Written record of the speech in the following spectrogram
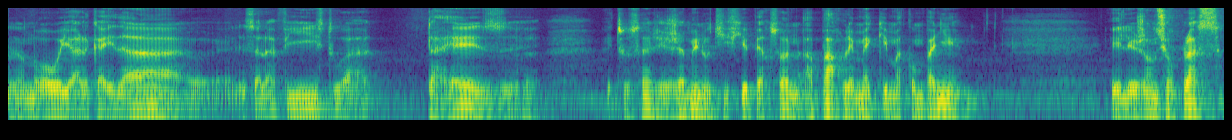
des endroits où il y a Al-Qaïda, euh, les salafistes, ou à Taïz, euh, et tout ça. J'ai jamais notifié personne, à part les mecs qui m'accompagnaient. Et les gens sur place.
